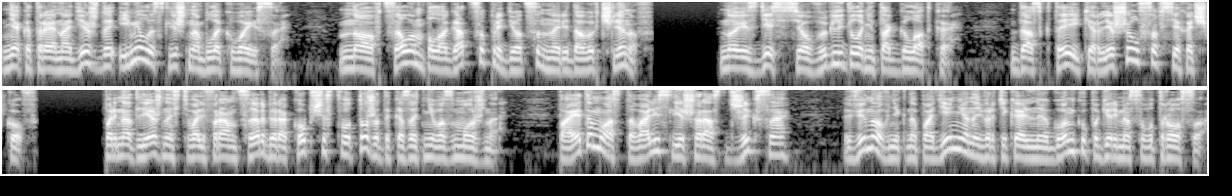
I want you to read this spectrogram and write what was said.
некоторая надежда имелась лишь на Блэквейса, но в целом полагаться придется на рядовых членов. Но и здесь все выглядело не так гладко. Дасктейкер лишился всех очков. Принадлежность Вольфрам Цербера к обществу тоже доказать невозможно. Поэтому оставались лишь Раст Джигсо, виновник нападения на вертикальную гонку по Гермесову тросу,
